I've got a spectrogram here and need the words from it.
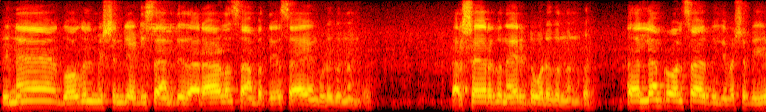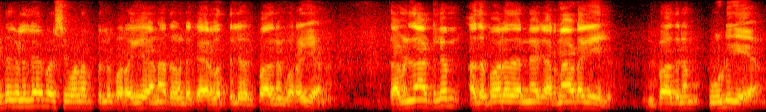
പിന്നെ ഗോകുൽ മിഷന്റെ അടിസ്ഥാനത്തിൽ ധാരാളം സാമ്പത്തിക സഹായം കൊടുക്കുന്നുണ്ട്. കർഷകർക്ക് നേരിട്ട് കൊടുക്കുന്നുണ്ട്. അതെല്ലാം പ്രോത്സാഹിപ്പിക്കും. പക്ഷേ വീടുകളിലെ പശു വളർത്തൽ കുറയുകയാണ്. അതുകൊണ്ട് കേരളത്തിലെ ഉൽപ്പാദനം കുറയുകയാണ്. തമിഴ്നാട്ടിലും അതുപോലെ തന്നെ കർണാടകയിലും ഉൽപ്പാദനം കൂടുകയാണ്.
